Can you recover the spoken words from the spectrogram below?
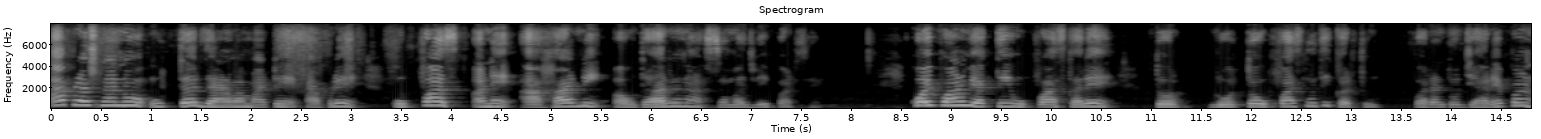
આ પ્રશ્નનો ઉત્તર જાણવા માટે આપણે ઉપવાસ અને આહારની અવધારણા સમજવી પડશે. કોઈ પણ વ્યક્તિ ઉપવાસ કરે તો રોજ તો ઉપવાસ નથી કરતું, પરંતુ જ્યારે પણ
